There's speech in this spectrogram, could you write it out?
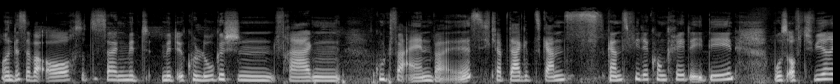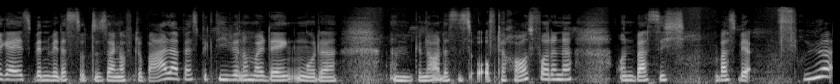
und das aber auch sozusagen mit, mit ökologischen Fragen gut vereinbar ist. Ich glaube, da gibt es ganz, ganz viele konkrete Ideen, wo es oft schwieriger ist, wenn wir das sozusagen auf globaler Perspektive nochmal denken oder ähm, genau, das ist oft herausfordernder. Und was ich, was wir früher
